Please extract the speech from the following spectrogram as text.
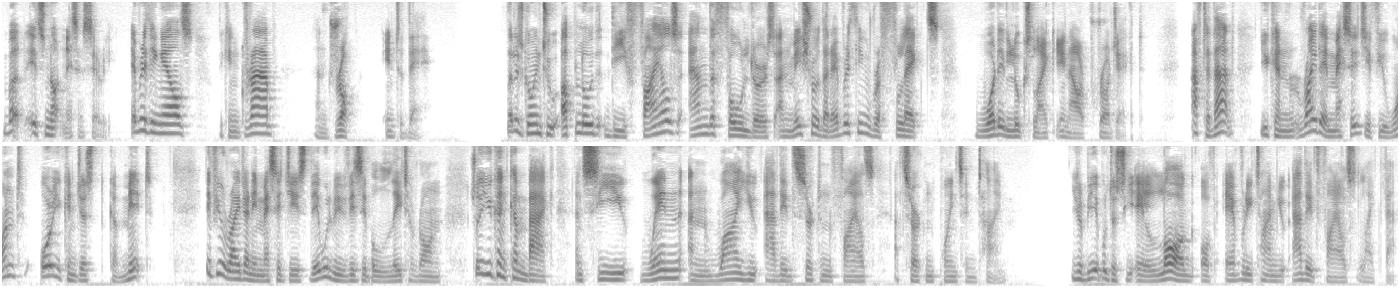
but it's not necessary. Everything else we can grab and drop into there. That is going to upload the files and the folders and make sure that everything reflects what it looks like in our project. After that, you can write a message if you want, or you can just commit. If you write any messages, they will be visible later on, so you can come back and see when and why you added certain files at certain points in time. You'll be able to see a log of every time you added files like that.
